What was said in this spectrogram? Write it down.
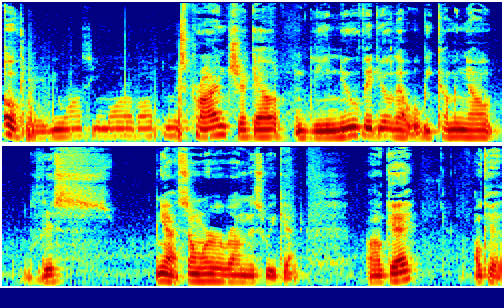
Okay, if you want to see more of Optimus Prime, check out the new video that will be coming out this, yeah, somewhere around this weekend. Okay? Okay,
